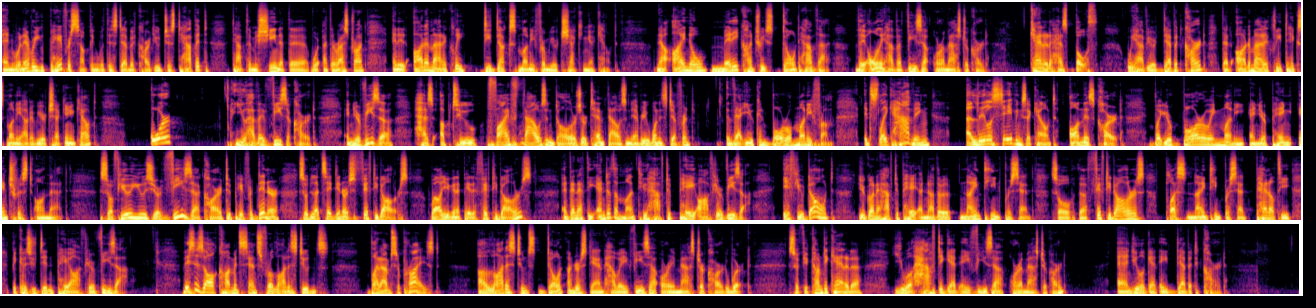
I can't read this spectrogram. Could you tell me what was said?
And whenever you pay for something with this debit card, you just tap it, tap the machine at the, at the restaurant, and it automatically deducts money from your checking account. Now, I know many countries don't have that. They only have a Visa or a MasterCard. Canada has both. We have your debit card that automatically takes money out of your checking account, or you have a Visa card, and your Visa has up to $5,000 or 10,000, everyone is different, that you can borrow money from. It's like having a little savings account on this card, but you're borrowing money and you're paying interest on that. So if you use your Visa card to pay for dinner, so let's say dinner is $50. Well, you're going to pay the $50 and then at the end of the month you have to pay off your Visa. If you don't, you're going to have to pay another 19%. So the $50 plus 19% penalty because you didn't pay off your Visa. This is all common sense for a lot of students. But I'm surprised. A lot of students don't understand how a Visa or a MasterCard work. So if you come to Canada, you will have to get a Visa or a MasterCard, and you will get a debit card.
